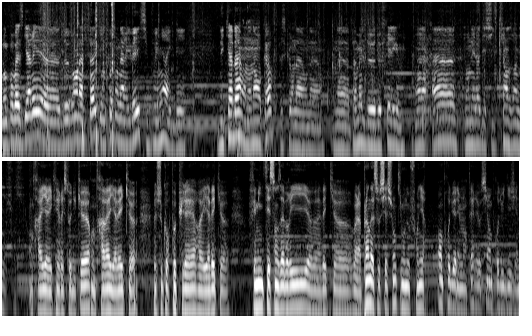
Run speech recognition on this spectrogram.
Donc on va se garer euh, devant la fac et une fois qu'on est arrivé, si vous pouvez venir avec des, des cabanes, on en a encore parce qu'on a, on a, pas mal de, fruits et légumes. Voilà, ah, on est là d'ici 15-20 minutes je pense. On travaille avec les Restos du Cœur, on travaille avec euh, le Secours Populaire et avec euh, Féminité sans abri, avec voilà, plein d'associations qui vont nous fournir en produits alimentaires et aussi en produits d'hygiène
